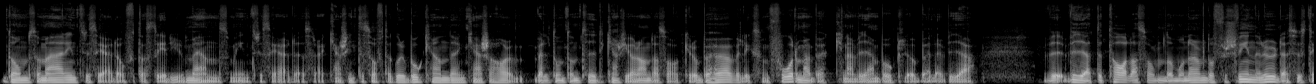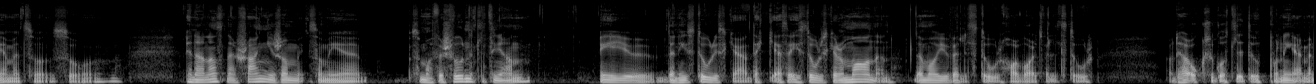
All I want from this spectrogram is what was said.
de som är intresserade, oftast är det ju män som är intresserade. Så där, kanske inte så ofta går i bokhandeln, kanske har väldigt ont om tid, kanske gör andra saker och behöver liksom få de här böckerna via en bokklubb eller via, via att det talas om dem. Och när de då försvinner ur det där systemet så, så en annan sån här genre som, som, är, som har försvunnit lite grann är ju den historiska, alltså historiska romanen. Den var ju väldigt stor, har varit väldigt stor. Och det har också gått lite upp och ner. Men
